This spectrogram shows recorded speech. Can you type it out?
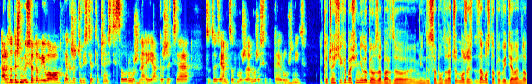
ale to też mi uświadomiło, jak rzeczywiście te części są różne i jak życie cudzoziemców może, może się tutaj różnić. I te części chyba się nie lubią za bardzo między sobą. To znaczy, może za mocno powiedziałem, no,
